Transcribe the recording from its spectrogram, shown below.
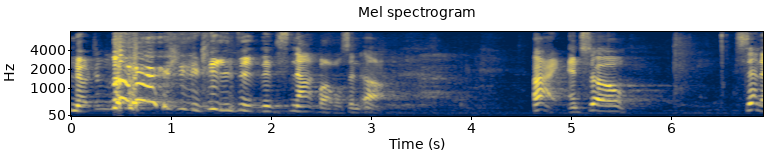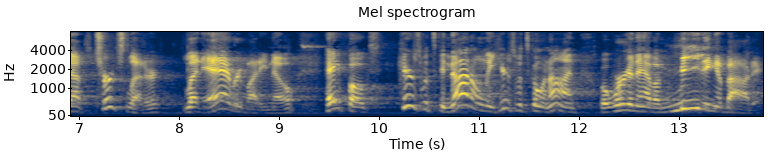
no, it's not bubbles and oh. All right, and so send out the church letter, let everybody know, hey folks, here's what's not only here's what's going on, but we're going to have a meeting about it.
